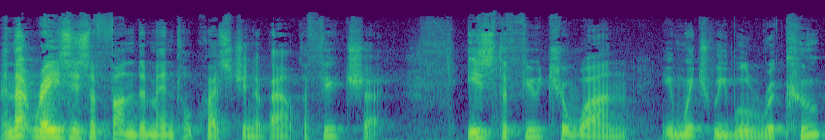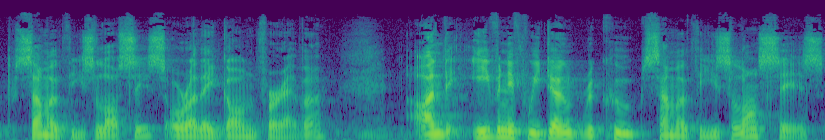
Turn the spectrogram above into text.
And that raises a fundamental question about the future. Is the future one in which we will recoup some of these losses, or are they gone forever? And even if we don't recoup some of these losses,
